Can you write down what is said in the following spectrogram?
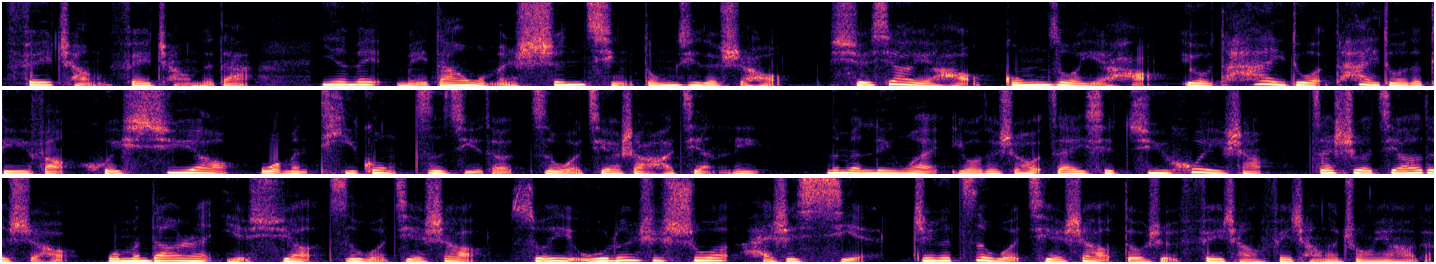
非常非常的大。因为每当我们申请东西的时候，学校也好，工作也好，有太多太多的地方会需要我们提供自己的自我介绍和简历。那么，另外有的时候在一些聚会上，在社交的时候，我们当然也需要自我介绍。所以，无论是说还是写，这个自我介绍都是非常非常的重要的。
